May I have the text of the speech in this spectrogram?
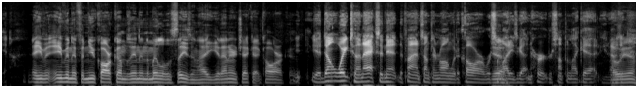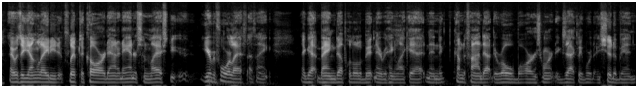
Yeah. Even even if a new car comes in in the middle of the season, hey, get down there and check that car. Yeah, don't wait to an accident to find something wrong with a car where Yeah. somebody's gotten hurt or something like that. You know, Oh, yeah. there was a young lady that flipped a car down at Anderson last year, year before last, I think. They got banged up a little bit and everything like that, and then they come to find out the roll bars weren't exactly where they should have been,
